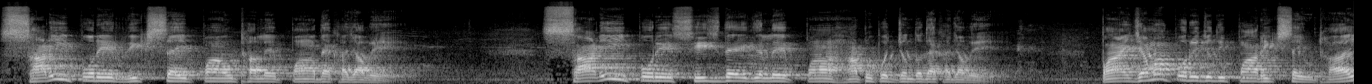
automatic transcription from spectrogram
শাড়ি পরে রিক্সায় পা উঠালে পা দেখা যাবে। শাড়ি পরে সিজদায় গেলে পা হাঁটু পর্যন্ত দেখা যাবে। পায়জামা পরে যদি পা রিক্সায় উঠাই,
